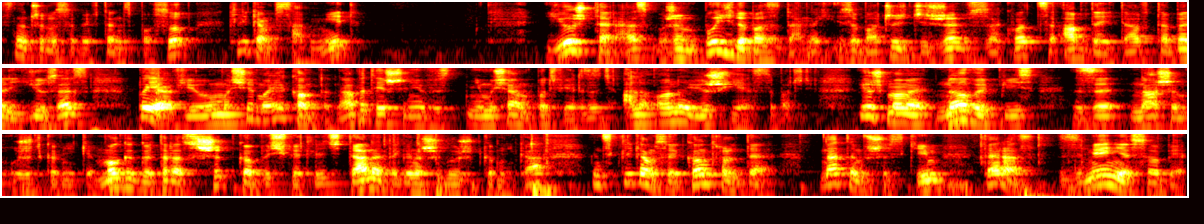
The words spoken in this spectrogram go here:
Zaznaczymy sobie w ten sposób. Klikam submit. Już teraz możemy pójść do bazy danych i zobaczyć, że w zakładce Update'a w tabeli Users pojawiło się moje konto. Nawet jeszcze nie, nie musiałem potwierdzać, ale ono już jest. Zobaczcie, już mamy nowy pis z naszym użytkownikiem. Mogę go teraz szybko wyświetlić, dane tego naszego użytkownika, więc klikam sobie Ctrl D na tym wszystkim. Teraz zmienię sobie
